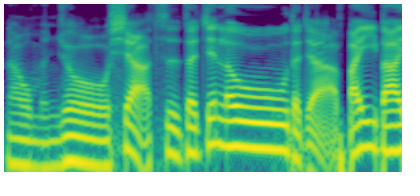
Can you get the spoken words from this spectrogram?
那我们就下次再见喽，大家拜拜。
